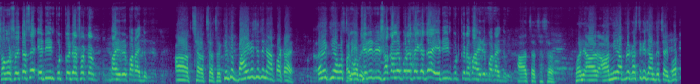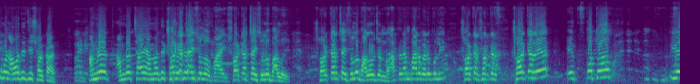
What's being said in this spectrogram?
সমস্যা হইতেছে এডি ইনপুট করে সরকার বাইরে পাঠায় দেব। আচ্ছা আচ্ছা আচ্ছা। কিন্তু বাইরে যদি না পাঠায় তাহলে কি অবস্থা মানে হবে? যেডি সকালের পরে থেকে যায় এডি ইনপুট করে বাইরে পাঠায় দেব। আচ্ছা আচ্ছা আচ্ছা। মানে আর আমি আপনার কাছ থেকে জানতে চাই বর্তমান আমাদের যে সরকার আমরা আমরা চাই আমাদের সরকার চাইছিল ভাই সরকার চাইছিল ভালোই। সরকার চাইছিল ভালোর জন্য। আপনার আমি বারবার বলি সরকার সরকার সরকারের এই প্রথম ইয়ে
